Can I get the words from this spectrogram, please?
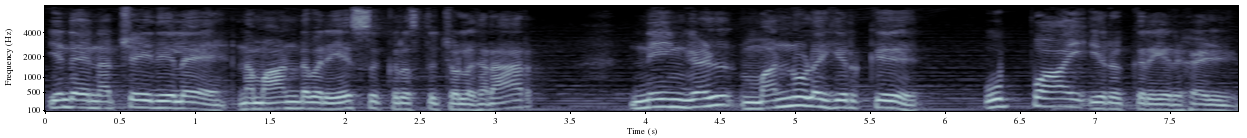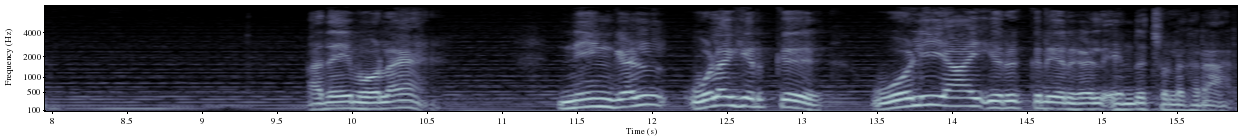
இன்றைய நற்செய்தியிலே நம் ஆண்டவர் இயேசு கிறிஸ்து சொல்கிறார் நீங்கள் மண்ணுலகிற்கு உப்பாய் இருக்கிறீர்கள். அதேபோல நீங்கள் உலகிற்கு ஒளியாய் இருக்கிறீர்கள் என்று சொல்லுகிறார்.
